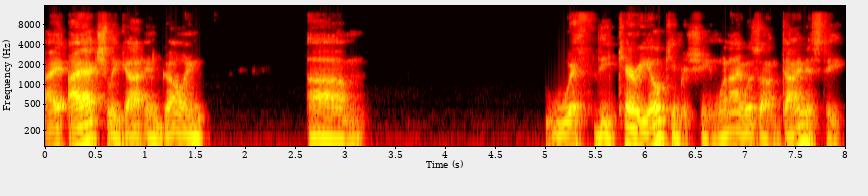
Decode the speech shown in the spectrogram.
I I actually got him going. Um, with the karaoke machine when I was on Dynasty.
